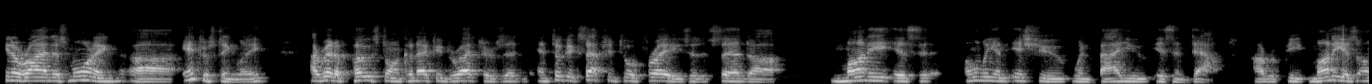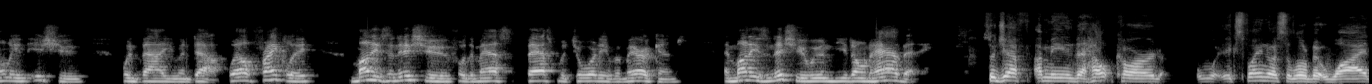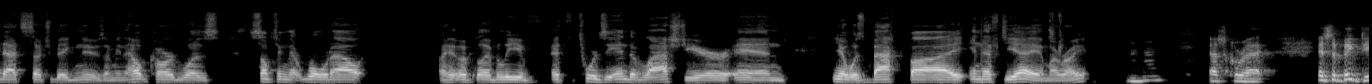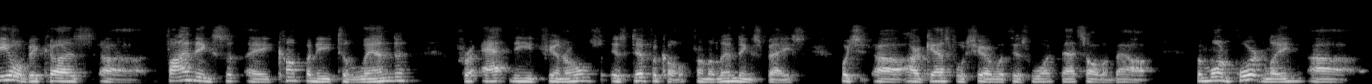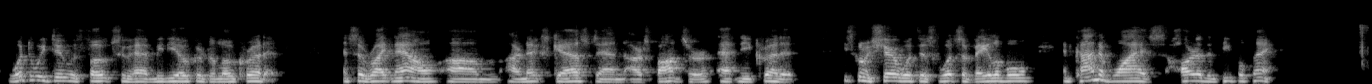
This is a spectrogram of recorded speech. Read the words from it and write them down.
You know, Ryan, this morning, uh, interestingly, I read a post on connecting directors that, and took exception to a phrase that it said, uh, money is only an issue when value is in doubt. I repeat, money is only an issue when value in doubt. Well, frankly, money is an issue for the mass, vast majority of Americans, and money is an issue when you don't have any. So, Jeff, I mean, the help card, explain to us a little bit why that's such big news. I mean, the help card was something that rolled out, I, I believe, at towards the end of last year and, you know, was backed by NFDA. Am I right? Mm-hmm. That's correct. It's a big deal because uh, finding a company to lend for at need funerals is difficult from a lending space, which uh, our guest will share with us what that's all about. But more importantly, uh, what do we do with folks who have mediocre to low credit? And so right now, um, our next guest and our sponsor at Need Credit, he's going to share with us what's available and kind of why it's harder than people think.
